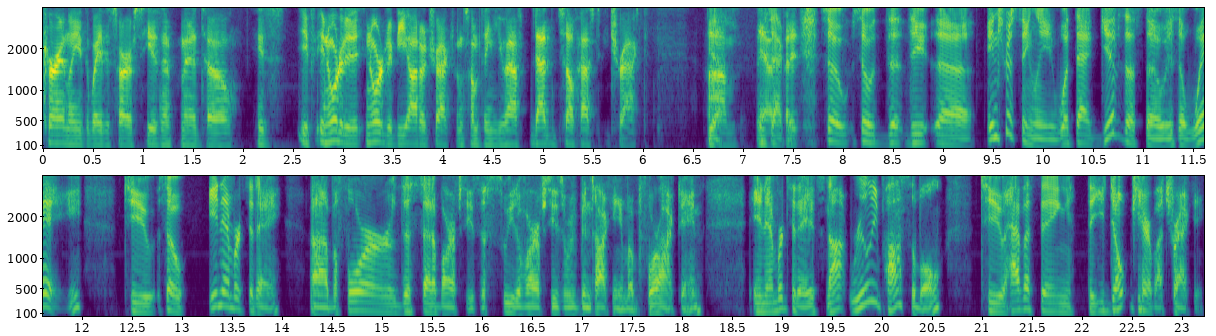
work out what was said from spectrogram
currently the way this RFC is implemented though is if in order to in order to be auto tracked on something you have that itself has to be tracked. Yes, Um, yeah, exactly. it- so, so the the uh, interestingly, what that gives us though is a way to so in Ember today, uh, before this set of RFCs, this suite of RFCs that we've been talking about before Octane, in Ember today, it's not really possible to have a thing that you don't care about tracking.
